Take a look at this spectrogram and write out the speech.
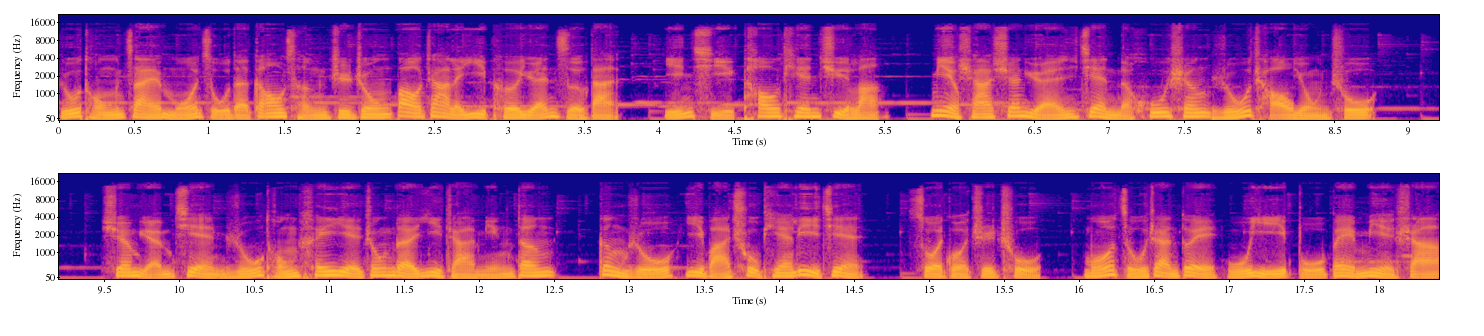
如同在魔族的高层之中爆炸了一颗原子弹，引起滔天巨浪，灭杀轩辕剑的呼声如潮涌出。轩辕剑如同黑夜中的一盏明灯，更如一把触天利剑。所过之处，魔族战队无一不被灭杀。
